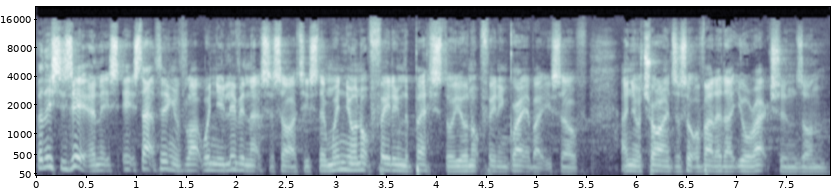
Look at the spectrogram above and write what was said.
But this is it, and it's it's that thing of like when you live in that society. So then, when you're not feeling the best or you're not feeling great about yourself, and you're trying to sort of validate your actions on,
